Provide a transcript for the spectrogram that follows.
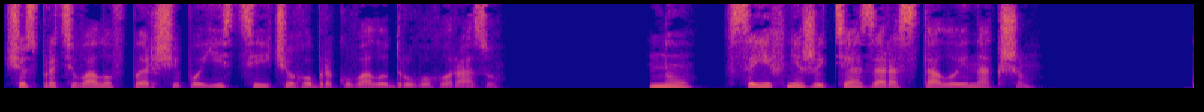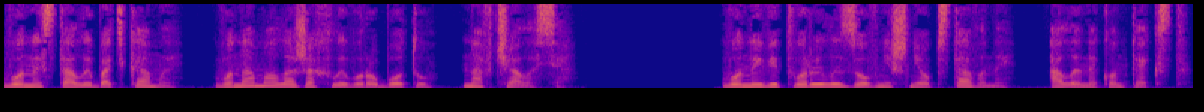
що спрацювало в першій поїздці і чого бракувало другого разу. Ну, все їхнє життя зараз стало інакшим. Вони стали батьками, вона мала жахливу роботу, навчалася. Вони відтворили зовнішні обставини, але не контекст.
